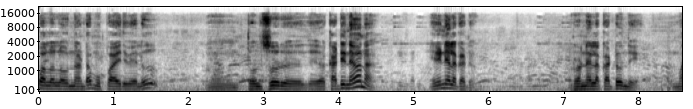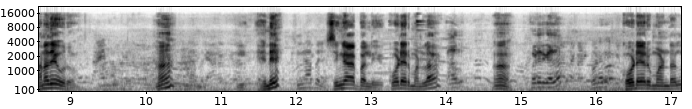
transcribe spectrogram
పళ్ళలో ఉందంట ముప్పై ఐదు వేలు. తొలసూరు ఇది కట్టినేమన్నా ఎన్ని నెలల కట్టు? రెండు నెలల కట్టు ఉంది. మనదే ఊరు? ఏంది? సింగాపల్లి కోడేరు మండల. కొడరు మండల్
